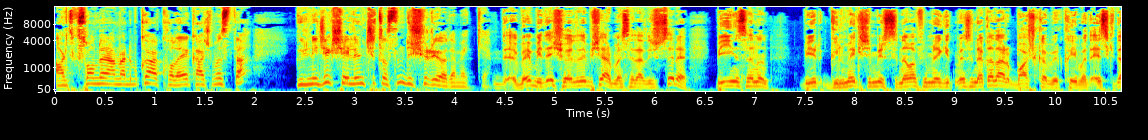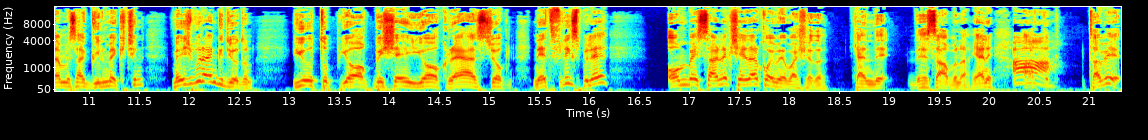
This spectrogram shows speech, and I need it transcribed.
artık son dönemlerde bu kadar kolaya kaçması da gülünecek şeylerin çıtasını düşürüyor demek ki. Ve bir de şöyle de bir şey var. Mesela düşünsene bir insanın bir gülmek için bir sinema filmine gitmesi ne kadar başka bir kıymet. Eskiden mesela gülmek için mecburen gidiyordun. YouTube yok, bir şey yok, Reels yok. Netflix bile 15 saniyelik şeyler koymaya başladı kendi hesabına. Yani Aa. artık tabii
